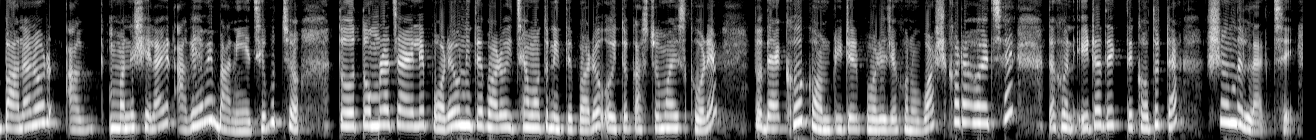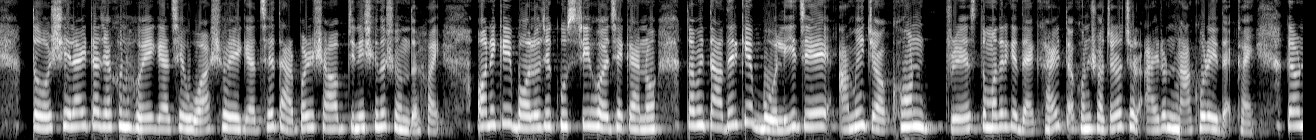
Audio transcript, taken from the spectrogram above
বানানোর আগ মানে সেলাইয়ের আগে আমি বানিয়েছি, বুঝছ? তো তোমরা চাইলে পরেও নিতে পারো, ইচ্ছা মতো নিতে পারো। ওই তো কাস্টমাইজ করে। তো দেখো কমপ্লিটের পরে যখন ওয়াশ করা হয়েছে, তখন এটা দেখতে কতটা সুন্দর লাগছে। তো সেলাইটা যখন হয়ে গেছে ওয়াশ হয়ে গেছে, তারপরে সব জিনিস কিন্তু সুন্দর হয়। অনেকেই বলো যে, কুস্তি হয়েছে কেন? তো আমি তাদেরকে বলি যে, আমি যখন ড্রেস তোমাদেরকে দেখাই, তখন সচরাচর আয়রন না করেই দেখায়। কারণ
